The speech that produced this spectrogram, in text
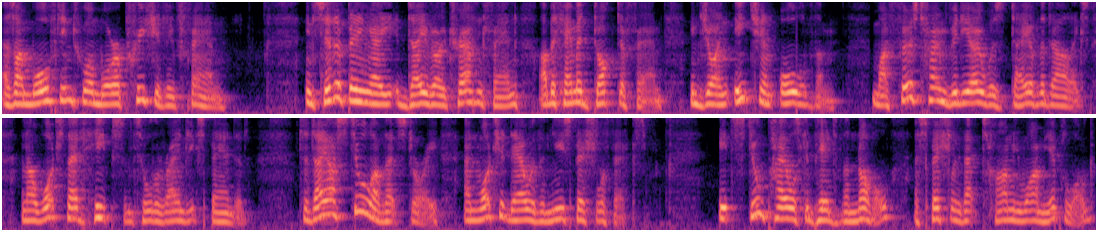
as I morphed into a more appreciative fan. Instead of being a Davo Troughton fan, I became a Doctor fan, enjoying each and all of them. My first home video was Day of the Daleks, and I watched that heaps until the range expanded. Today I still love that story and watch it now with the new special effects. It still pales compared to the novel, especially that timey-wimey epilogue,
